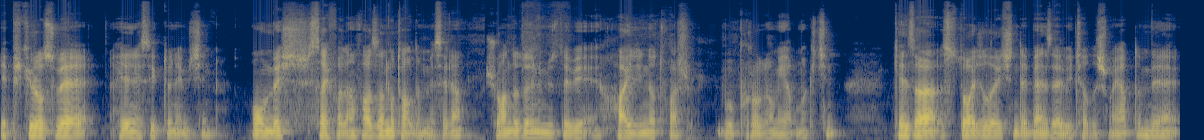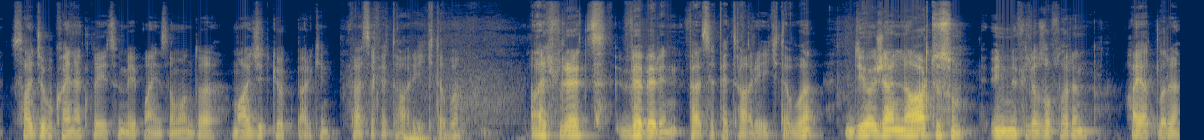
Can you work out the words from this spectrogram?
Epikuros ve Helenistik dönem için 15 sayfadan fazla not aldım mesela. Şu anda da önümüzde bir hayli not var bu programı yapmak için. Keza stoacılar için de benzer bir çalışma yaptım ve sadece bu kaynakla yetinmeyip aynı zamanda Macit Gökberk'in Felsefe Tarihi kitabı, Alfred Weber'in Felsefe Tarihi kitabı, Diyojen Laertius'un ünlü filozofların hayatları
